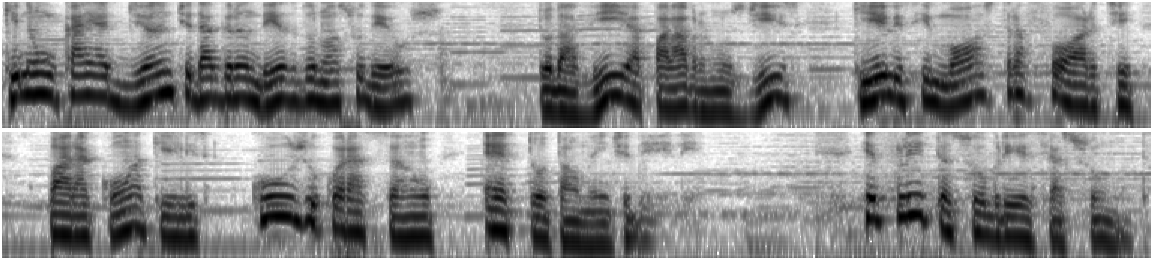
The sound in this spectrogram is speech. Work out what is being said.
que não caia diante da grandeza do nosso Deus. Todavia, a palavra nos diz que ele se mostra forte para com aqueles cujo coração é totalmente dele. Reflita sobre esse assunto.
